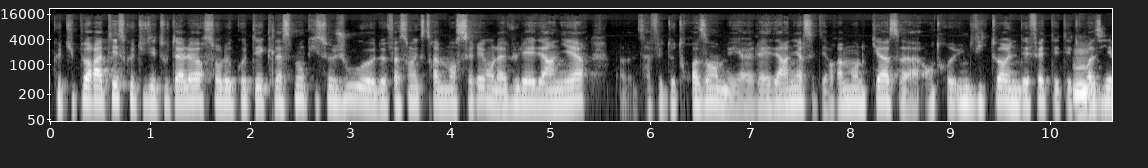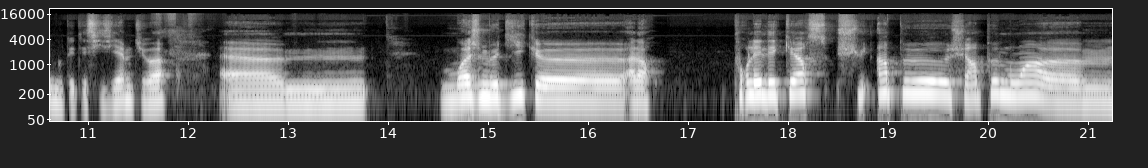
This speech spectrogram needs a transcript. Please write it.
que tu peux rater, ce que tu disais tout à l'heure sur le côté classement qui se joue de façon extrêmement serrée, on l'a vu l'année dernière. Ça fait 2-3 ans, mais l'année dernière, c'était vraiment le cas. Ça, entre une victoire, une défaite, tu étais mm. troisième ou tu étais sixième, tu vois. moi, je me dis que. Alors, pour les Lakers, je suis un peu, je suis un peu moins, euh,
